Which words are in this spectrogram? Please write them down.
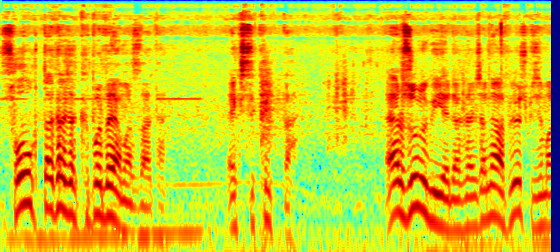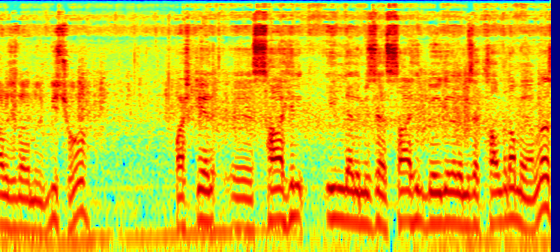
soğukta arkadaşlar kıpırdayamaz zaten. Eksi 40'ta. Erzurumlu bir yerde arkadaşlar ne yapıyoruz? Bizim arıcılarımızın birçoğu başka yer, e, sahil illerimize, sahil bölgelerimize kaldıramayanlar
